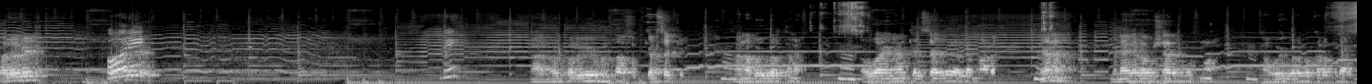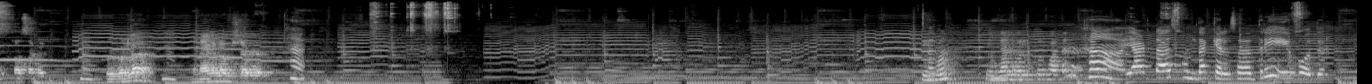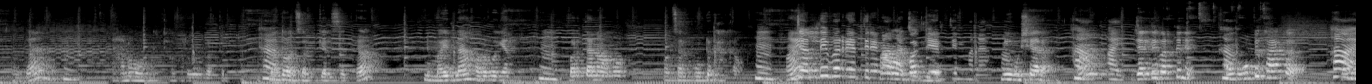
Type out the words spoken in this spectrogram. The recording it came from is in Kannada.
ಪಲ್ಲವಿ? ಓರಿ. ರೀ. ಹಾ ನೋಡ್ ಪಲ್ಲವಿ ಬರ್ತಾ ಸ್ವಲ್ಪ ಕೆಲಸ ಐತಿ. ನಾನು ಹೋಗಿ ಬರ್ತಾನೆ. ಅವ್ವ ಏನೋ ಕೆಲಸ ಇದೆ ಎಲ್ಲ ಮಾಡ. ಏನ? ಮನ್ಯಾಗೆಲ್ಲ ಹುಷಾರಿರ್ಬೇಕು. ನಾ ಹೋಗಿ ಬರ್ಬೇಕಾರ ಒಂದು ಎರಡು ಮೂರು ತಾಸು ಆಗೈತಿ ಹೋಗಿ. ಮನ್ಯಾಗೆಲ್ಲ ಹುಷಾರಿ ಹಾ. ಎರಡ್ ತಾಸ್ ಹೊಲ್ದಾಗ ಕೆಲ್ಸ ಆತ್ರಿ ಈಗ ಹೋದ್ರ. ಹೌದಾ. ನಾನು ಹೋಗಿ ಹೊರಗೆ ನಂದು ಒಂದ್ ಸ್ವಲ್ಪ ಕೆಲ್ಸಕ್ಕ ನಿಮ್ಮ ಮೈದ್ನ ಹೊರಗೆ ಬರ್ತಾನ ಅವನು. ಒಂದ್ ಸ್ವಲ್ಪ ಊಟಕ್ಕೆ ಹಾಕವ್ ಜಲ್ದಿ ಬರ್ರಿ ಅಂತೀರಿ ನಾ ಹಾ, ಇರ್ತೀನಿ ಮನ್ಯಾಗ ನೀವು ಹುಷಾರ. ಹಾ ಆಯ್ತ್. ಜಲ್ದಿ ಬರ್ತೀನಿ. ಹಾ. ಊಟಕ್ಕೆ ಹಾಕ. ನಾನು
